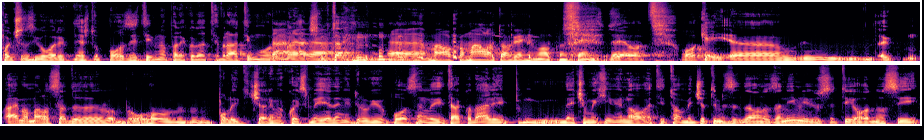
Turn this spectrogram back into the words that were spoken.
počeo si govoriti nešto pozitivno, pa rekao da te vratim u onu mračnu tajnu. da, ma oko malo toga imamo konsenzus. Evo, ok, ajmo malo sad o političarima koji smo jedan i drugi upoznali i tako dalje, nećemo ih imenovati to. Međutim, ono, zanimljivi su ti odnosi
